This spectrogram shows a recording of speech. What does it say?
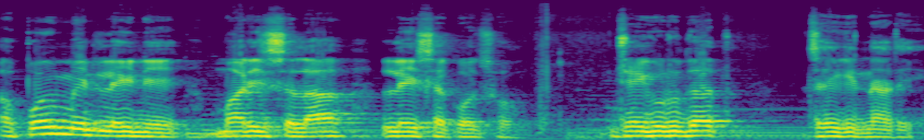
અપોઇન્ટમેન્ટ લઈને મારી સલાહ લઈ શકો છો. જય ગુરુદત્ત, જય ગિરનારી.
